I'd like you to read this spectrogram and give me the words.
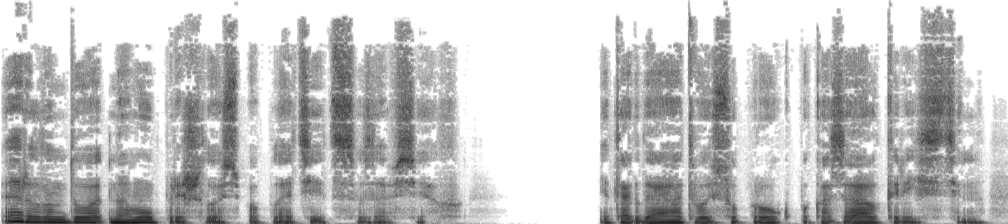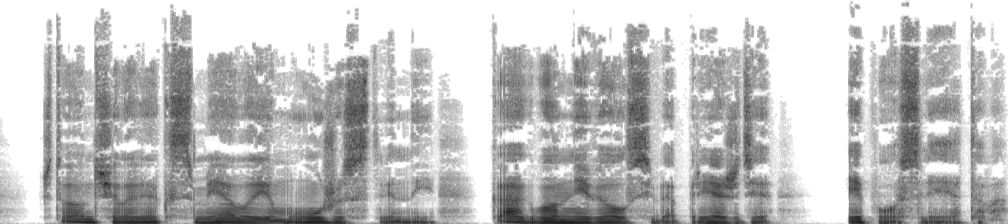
Эрланду одному пришлось поплатиться за всех. И тогда твой супруг показал Кристин, что он человек смелый и мужественный, как бы он ни вел себя прежде и после этого.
